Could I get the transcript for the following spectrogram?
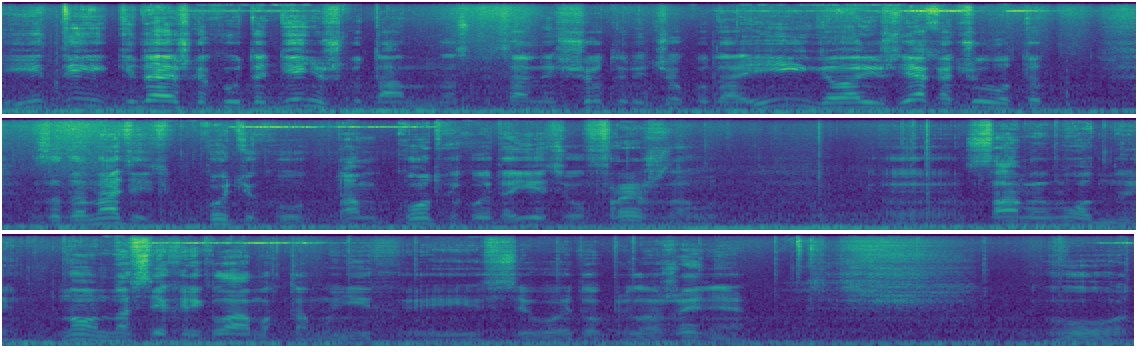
И ты кидаешь какую-то денежку там на специальный счет или что куда, и говоришь, я хочу вот это задонатить котику, там кот какой-то есть, его Фреш зовут э, самый модный. Ну, он на всех рекламах там у них и всего этого приложения. Вот.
